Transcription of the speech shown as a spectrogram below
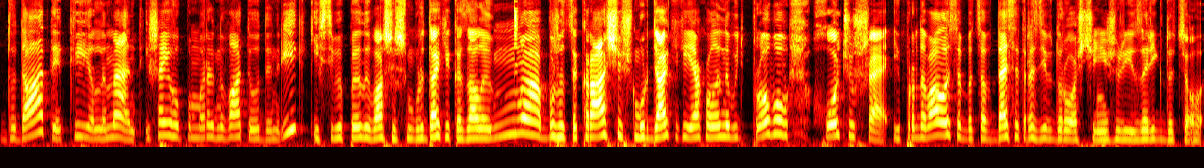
додати який елемент і ще його помаринувати один рік, і всі би пили ваші шмурдяки казали, боже, це кращий шмурдяк, який я коли-небудь пробував, хочу ще. І продавалося б це в 10 разів дорожче, ніж за рік до цього.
